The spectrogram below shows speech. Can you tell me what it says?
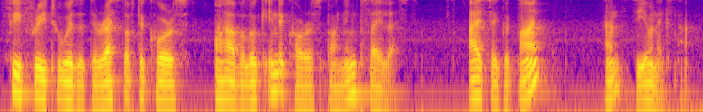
feel free to visit the rest of the course or have a look in the corresponding playlist. I say goodbye and see you next time.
